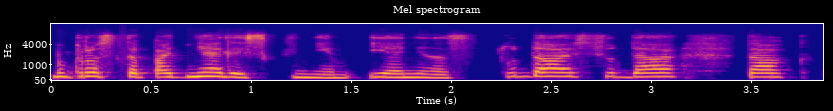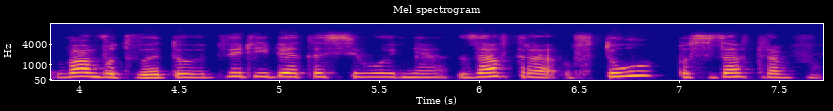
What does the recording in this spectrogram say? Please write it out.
Мы просто поднялись к ним, и они нас туда-сюда. Так, вам вот в эту дверь, ребята, сегодня. Завтра в ту, послезавтра в,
